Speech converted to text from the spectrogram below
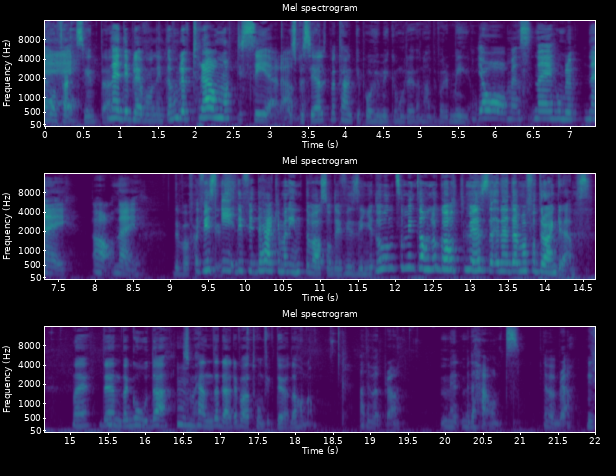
blev hon faktiskt inte. Nej, det blev hon inte. Hon blev traumatiserad. Och speciellt med tanke på hur mycket hon redan hade varit med om. Ja, men nej, hon blev... Nej. Ja, nej. Det var Det, faktiskt... finns i, det, det här kan man inte vara så. Det finns inget ont som inte har något gott med sig. Nej, där man får dra en gräns. Nej, det enda goda Mm. som hände där det var att hon fick döda honom. Ja, det var bra. Med, med The Hounds. Det var bra. Mm.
